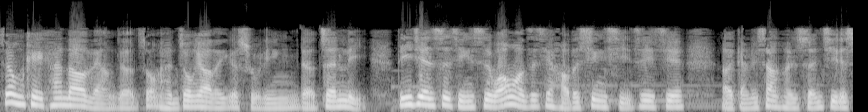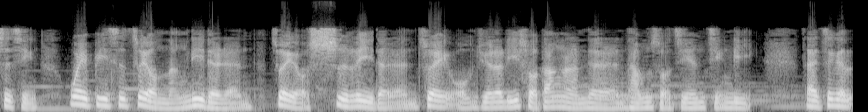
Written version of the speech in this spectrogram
所以我们可以看到两个重很重要的一个属灵的真理。第一件事情是，往往这些好的信息，这些呃感觉上很神奇的事情，未必是最有能力的人、最有势力的人、最我们觉得理所当然的人，他们所今天经历。在这个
